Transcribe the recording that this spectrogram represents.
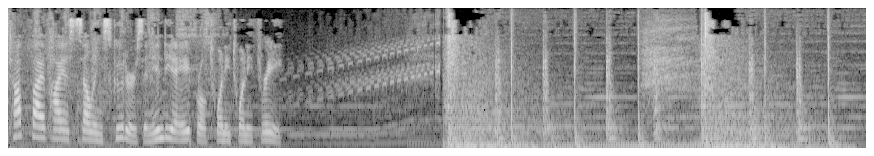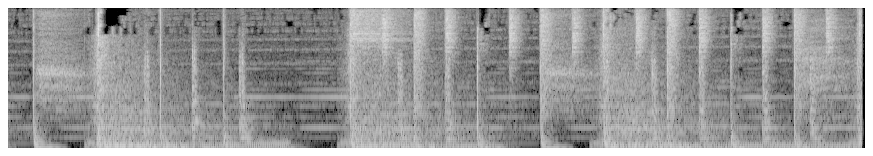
Top 5 highest selling scooters in India April 2023.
